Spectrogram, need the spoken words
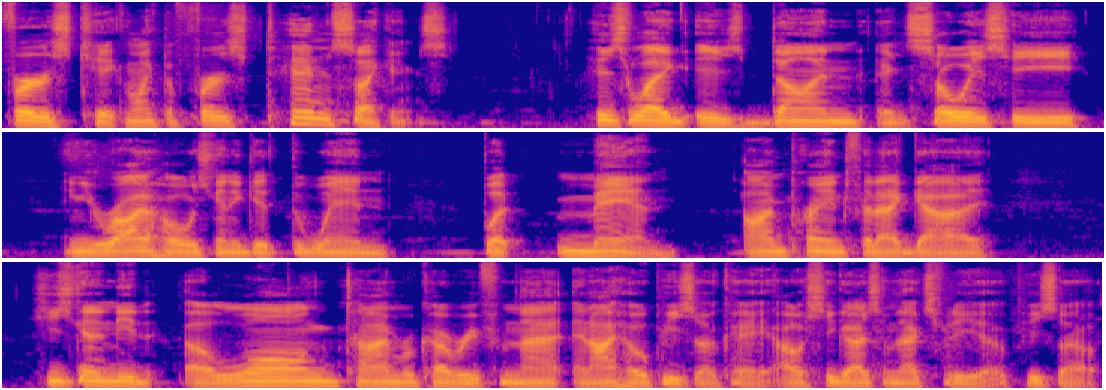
first kick, in like the first 10 seconds, his leg is done, and so is he. And Uriah Hall is going to get the win. But man, I'm praying for that guy he's going to need a long time recovery from that, and I hope he's okay. I'll see you guys in the next video. Peace out.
